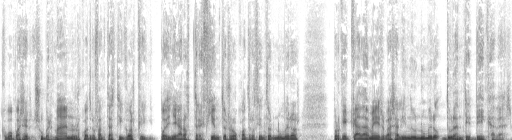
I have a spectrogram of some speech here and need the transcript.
como puede ser Superman o los Cuatro Fantásticos, que pueden llegar a los 300 o los 400 números, porque cada mes va saliendo un número durante décadas.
